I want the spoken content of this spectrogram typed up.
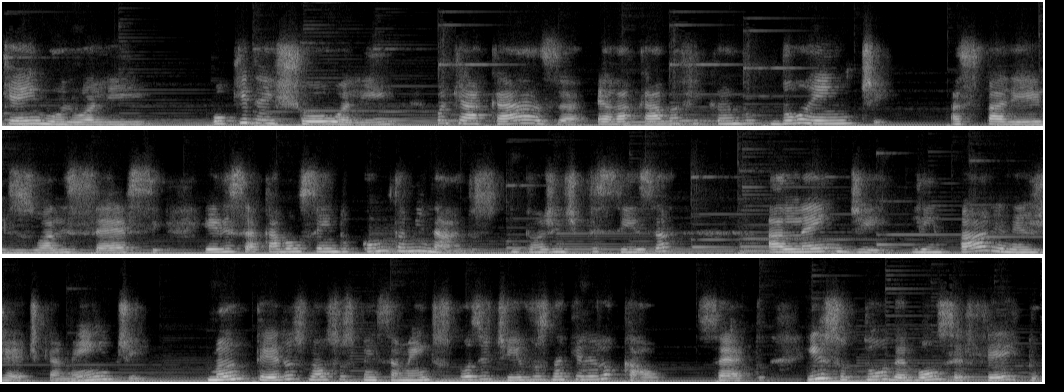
quem morou ali, o que deixou ali, porque a casa ela acaba ficando doente. As paredes, o alicerce, eles acabam sendo contaminados. Então a gente precisa, além de limpar energeticamente, manter os nossos pensamentos positivos naquele local, certo? Isso tudo é bom ser feito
